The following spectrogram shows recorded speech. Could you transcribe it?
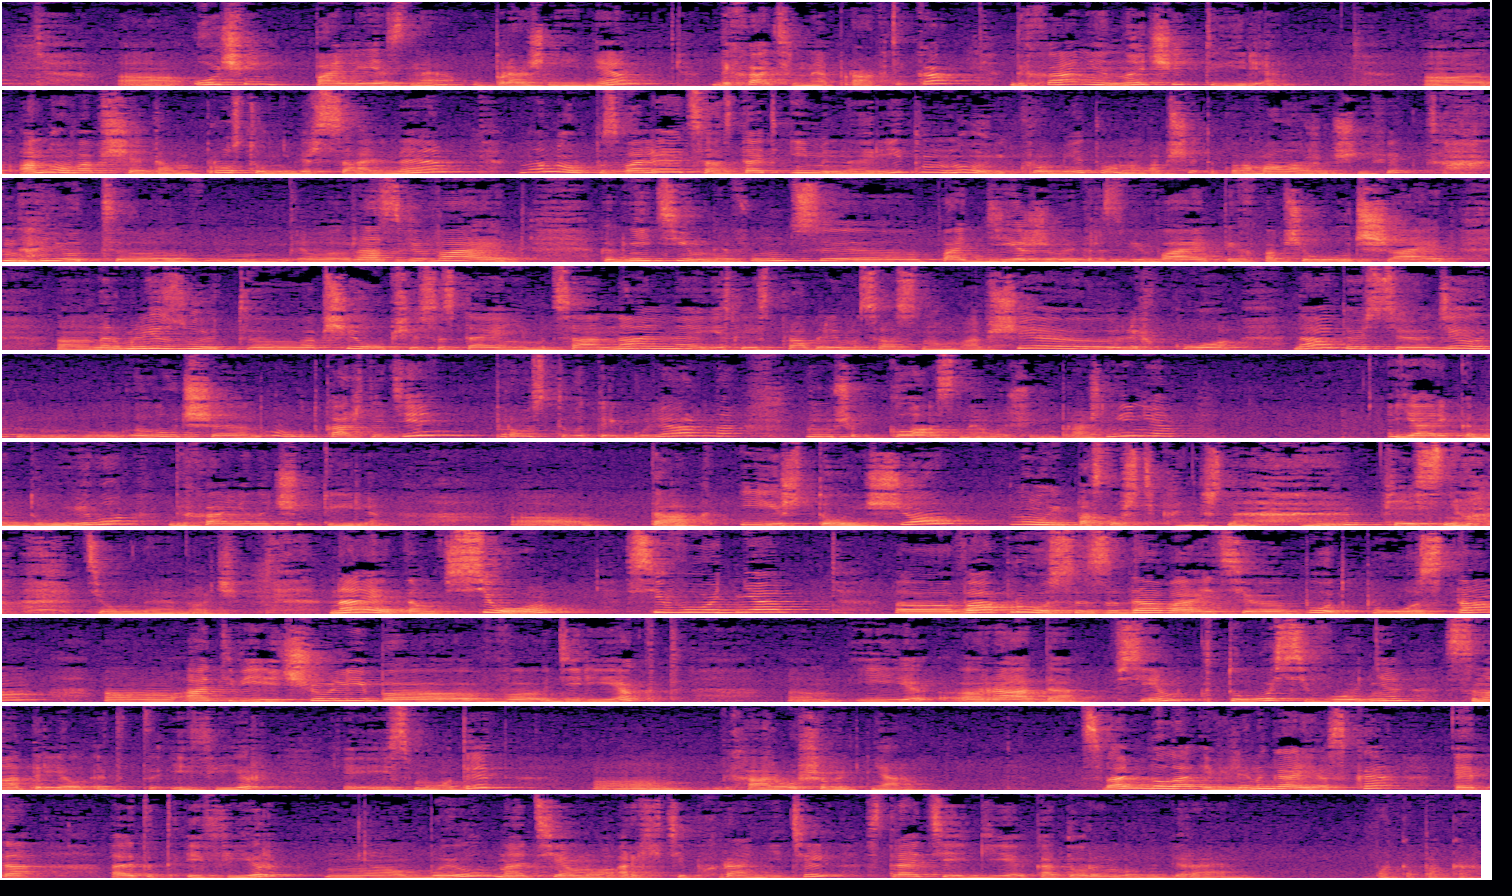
очень полезное упражнение, дыхательная практика, дыхание на 4. А, оно вообще там просто универсальное, но оно позволяет создать именно ритм, ну и кроме этого оно вообще такой омолаживающий эффект дает, э, развивает когнитивные функции, поддерживает, развивает их, вообще улучшает. А, нормализует э, вообще общее состояние эмоциональное, если есть проблемы со сном, вообще легко, да, то есть э, делать лучше ну, вот каждый день, просто вот регулярно, ну, в общем, классное очень упражнение, я рекомендую его, дыхание на 4. А, так, и что еще? Ну и послушайте, конечно, песню «Темная ночь». На этом все сегодня. Вопросы задавайте под постом, отвечу либо в директ. И рада всем, кто сегодня смотрел этот эфир и смотрит. Хорошего дня! С вами была Эвелина Гаевская. Это, этот эфир был на тему архетип-хранитель, стратегии, которые мы выбираем. Пока-пока.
